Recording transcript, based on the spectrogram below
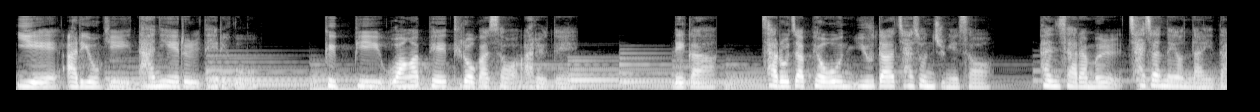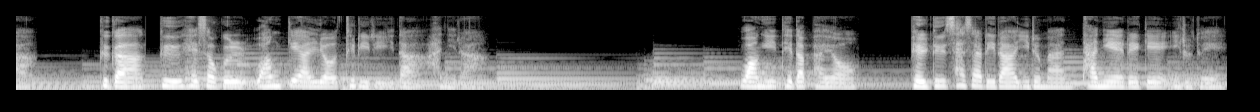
이에 아리옥이 다니엘을 데리고 급히 왕 앞에 들어가서 아뢰되 내가 사로잡혀 온 유다 자손 중에서 한 사람을 찾아내었나이다. 그가 그 해석을 왕께 알려 드리리이다 하니라. 왕이 대답하여 벨드사살이라 이름한 다니엘에게 이르되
